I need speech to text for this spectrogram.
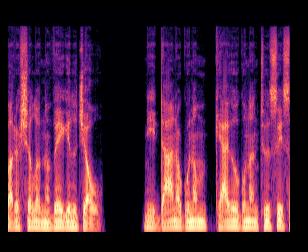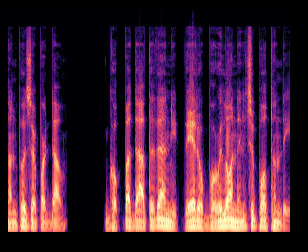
పరీక్షలో నువ్వే గెలిచావు నీ దాన గుణం క్యారు గుణం చూసి సంతోషపడ్డావు గొప్ప దాతగా నీ పేరు బుర్రలో నిలిచిపోతుంది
